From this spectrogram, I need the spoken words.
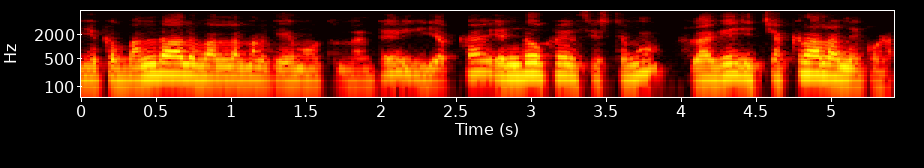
ఈ యొక్క బంధాల వల్ల మనకి ఏమవుతుందంటే ఈ యొక్క ఎండోక్రైన్ సిస్టము అలాగే ఈ చక్రాలన్నీ కూడా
